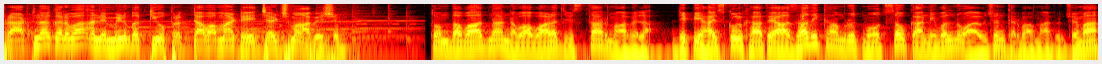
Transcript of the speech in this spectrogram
પ્રાર્થના કરવા અને મીણબત્તીઓ પ્રગટાવવા માટે ચર્ચમાં આવે છે. તો અમદાવાદના નવાવાળજ વિસ્તારમાં આવેલા ડીપી હાઈસ્કૂલ ખાતે આઝાદી કા અમૃત મહોત્સવ કાર્નિવલનું આયોજન કરવામાં આવ્યું, જેમાં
